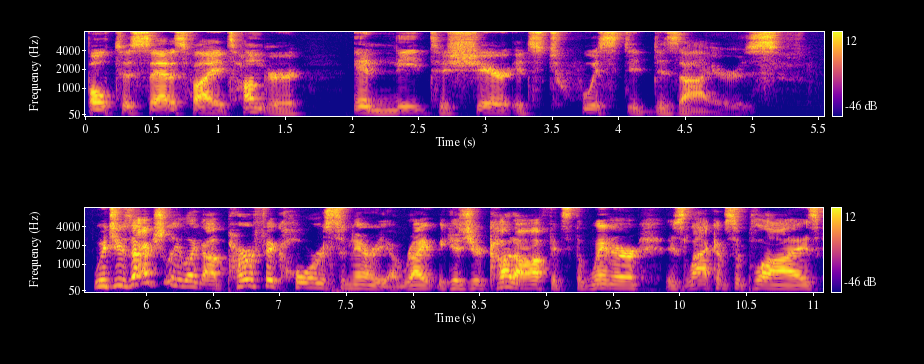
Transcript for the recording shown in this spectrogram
both to satisfy its hunger and need to share its twisted desires. Which is actually like a perfect horror scenario, right? Because you're cut off, it's the winter, there's lack of supplies,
